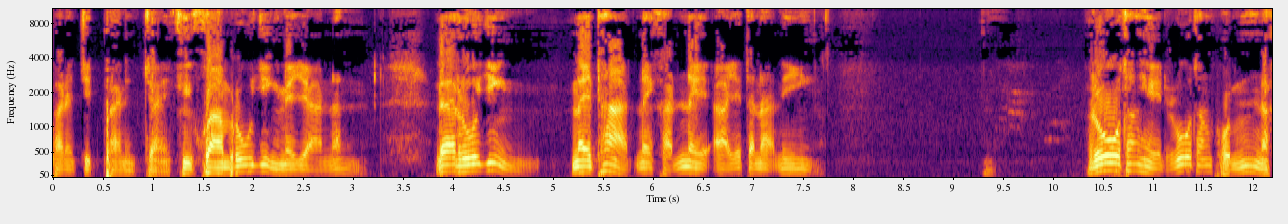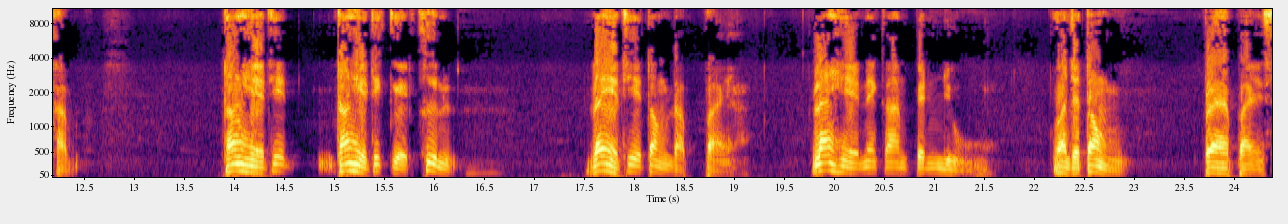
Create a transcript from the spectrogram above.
ภายในจิตภายในใจ คือความรู้ยิ่งในญาณนนั้น และรู้ยิ่งในธาตุในขันในอายตนะนี้ รู้ทั้งเหตุรู้ทั้งผลนะครับ ทั้งเหตุที่ทั้งเหตุที่เกิดขึ้น และเหตุที่ต้องดับไป และเหตุในการเป็นอยู่ ว่าจะต้องแปรไปส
